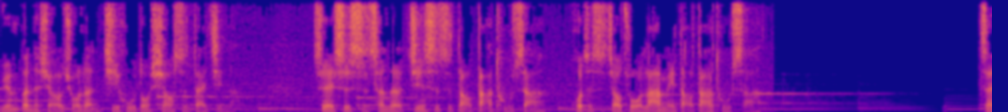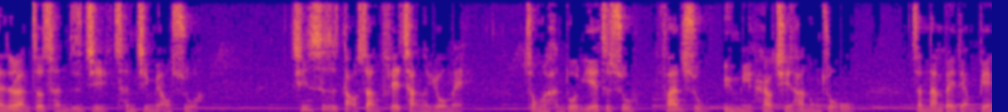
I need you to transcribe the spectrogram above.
原本的小琉球人几乎都消失殆尽了。这也是史称的金狮子岛大屠杀，或者是叫做拉美岛大屠杀。在热兰遮城日记曾经描述啊，金狮子岛上非常的优美。种了很多椰子树、番薯、玉米，还有其他农作物，在南北两边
